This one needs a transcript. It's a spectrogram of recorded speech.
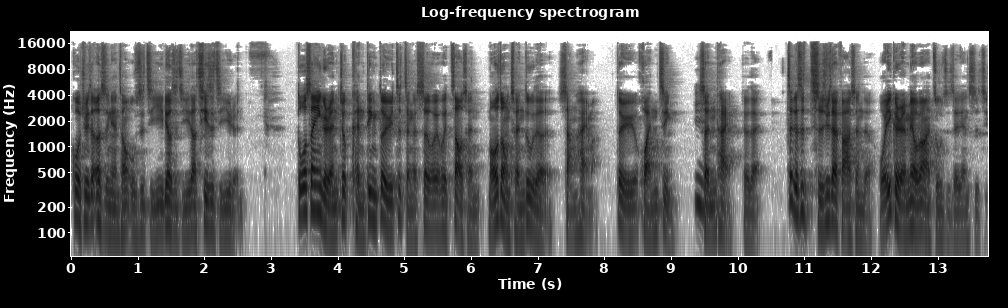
过去这二十年，从五十几亿、六十几亿到七十几亿人，多生一个人就肯定对于这整个社会会造成某种程度的伤害嘛？对于环境、生态，嗯、对不对？这个是持续在发生的，我一个人没有办法阻止这件事情。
